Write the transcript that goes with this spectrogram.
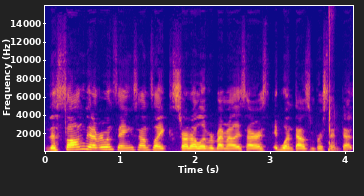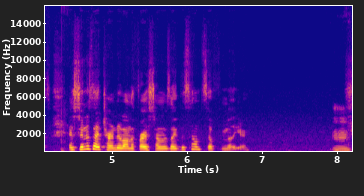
the song that everyone's saying sounds like Start All Over by Miley Cyrus. It 1000% does. As soon as I turned it on the first time, I was like, this sounds so familiar. Mm.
